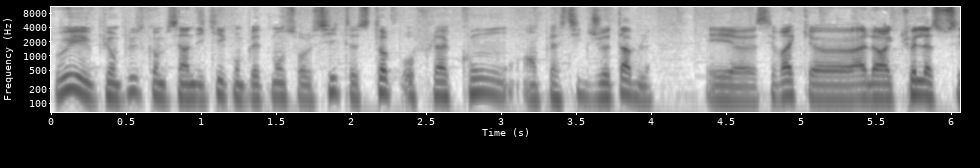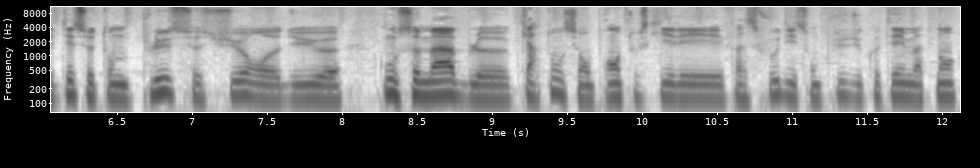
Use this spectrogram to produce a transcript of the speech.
Oui, et puis en plus, comme c'est indiqué complètement sur le site, stop aux flacons en plastique jetable. Et euh, c'est vrai qu'à l'heure actuelle, la société se tourne plus sur euh, du euh, consommable euh, carton. Si on prend tout ce qui est les fast-food, ils sont plus du côté maintenant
